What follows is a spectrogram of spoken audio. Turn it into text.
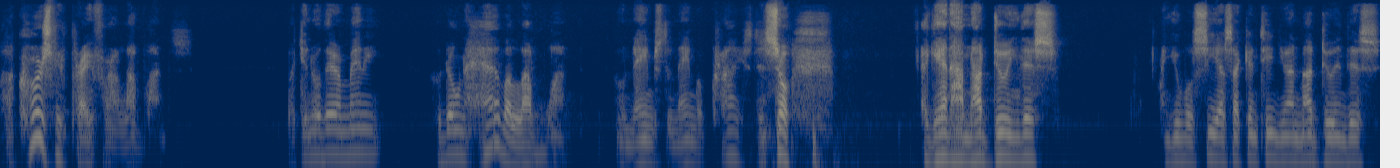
Well, of course, we pray for our loved ones. But you know, there are many who don't have a loved one who names the name of Christ. And so, again, I'm not doing this. You will see as I continue, I'm not doing this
